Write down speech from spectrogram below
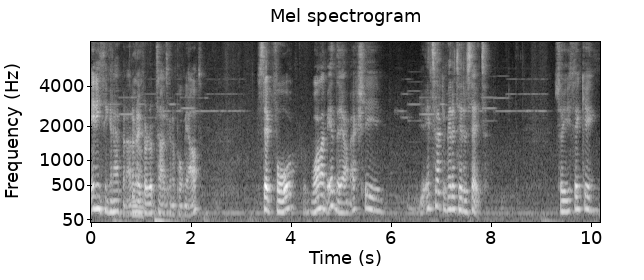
Anything can happen. I don't know if a riptide's going to pull me out. Step four, while I'm in there, I'm actually you're into like a meditative state. So you're thinking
